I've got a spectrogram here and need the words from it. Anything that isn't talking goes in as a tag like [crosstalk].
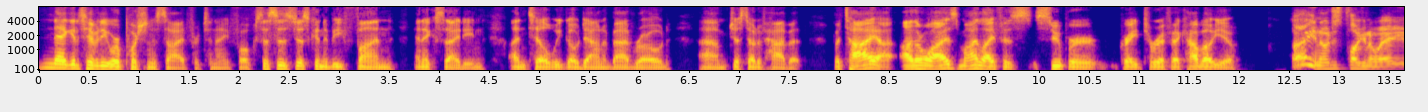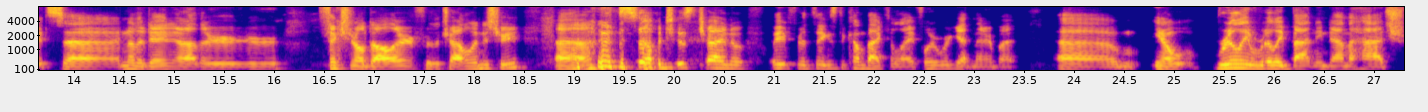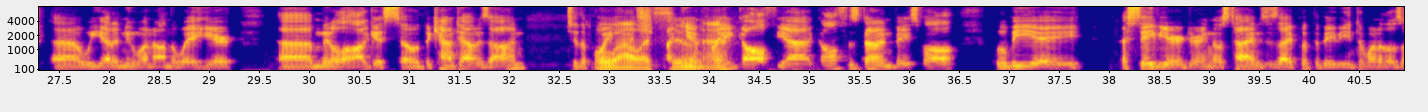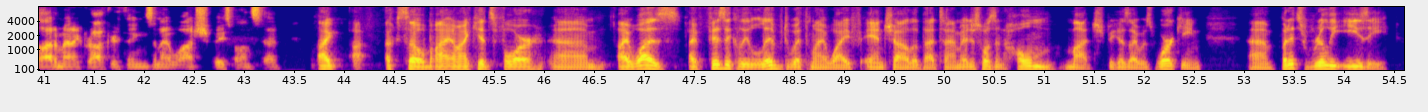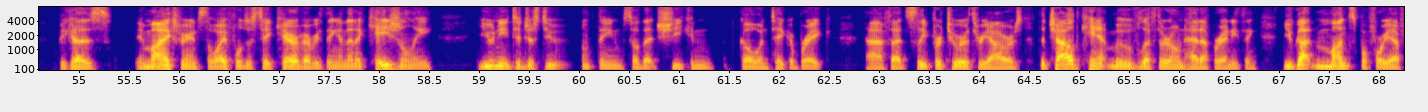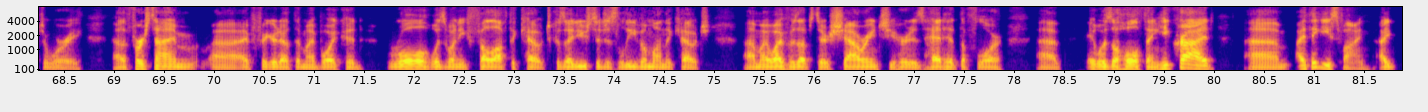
negativity we're pushing aside for tonight folks. This is just going to be fun and exciting until we go down a bad road um, just out of habit. But ty uh, otherwise my life is super great terrific. How about you? Oh you know just plugging away. It's uh, another day another fictional dollar for the travel industry. Uh, [laughs] [laughs] so just trying to wait for things to come back to life. We're, we're getting there, but um, you know, really, really battening down the hatch. Uh, we got a new one on the way here, uh, middle of August. So the countdown is on to the point. Oh, wow, that's I soon, can't huh? play golf. Yeah, golf is done. Baseball will be a a savior during those times as I put the baby into one of those automatic rocker things and I watch baseball instead. I, I so my my kid's four. Um, I was I physically lived with my wife and child at that time. I just wasn't home much because I was working. Um, but it's really easy because in my experience, the wife will just take care of everything, and then occasionally you need to just do something so that she can go and take a break. Uh, if that's sleep for two or three hours, the child can't move, lift their own head up, or anything. You've got months before you have to worry. Uh, the first time uh, I figured out that my boy could roll was when he fell off the couch because I used to just leave him on the couch. Uh, my wife was upstairs showering. She heard his head hit the floor. Uh, it was a whole thing. He cried. Um, I think he's fine. I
